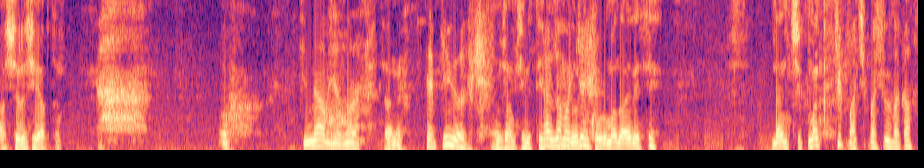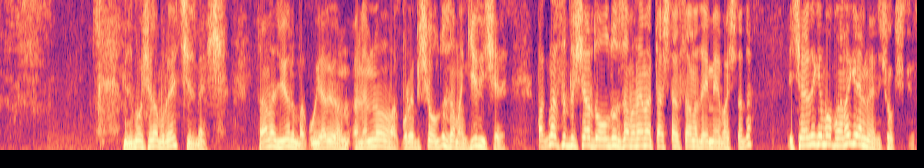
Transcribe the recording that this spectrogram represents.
Aşırı şey yaptın. Şimdi ne yapacağız Murat? Bir tane. Tepkiyi gördük. Hocam şimdi Her tepki zamanki- gördük koruma dairesi. Ben çıkmak Çıkma çıkma şurada kal. Biz boşuna burayı çizmedik. Sana diyorum bak uyarıyorum. Önemli olan bak buraya bir şey olduğu zaman gir içeri. Bak nasıl dışarıda olduğun zaman hemen taşlar sana değmeye başladı. İçerideki ama bana gelmedi çok şükür.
